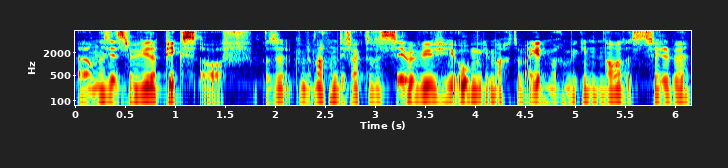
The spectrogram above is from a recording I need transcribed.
Ähm, dann setzen wir wieder Pix auf. Also wir machen de facto dasselbe, wie wir hier oben gemacht haben. Eigentlich machen wir genau dasselbe.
